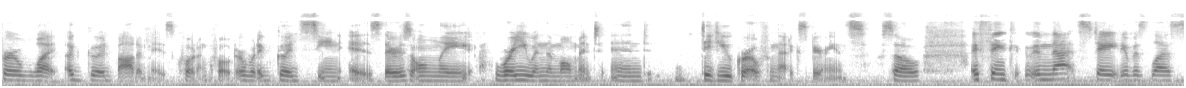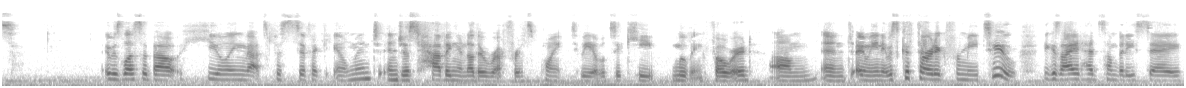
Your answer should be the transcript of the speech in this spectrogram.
for what a good bottom is, quote unquote, or what a good scene is. There's only were you in the moment and did you grow from that experience. So I think in that state it was less it was less about healing that specific ailment and just having another reference point to be able to keep moving forward. Um, and I mean, it was cathartic for me too, because I had had somebody say,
